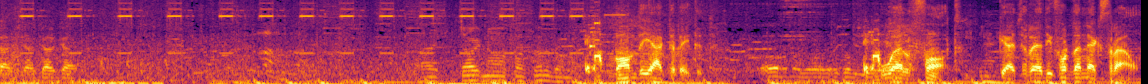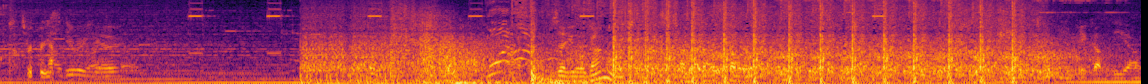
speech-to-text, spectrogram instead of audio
Go, go, go, go. I don't know if I've got it or not. Bomb deactivated. Well fought. Get ready for the next round. Is that your gun or? Pick up the, um...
